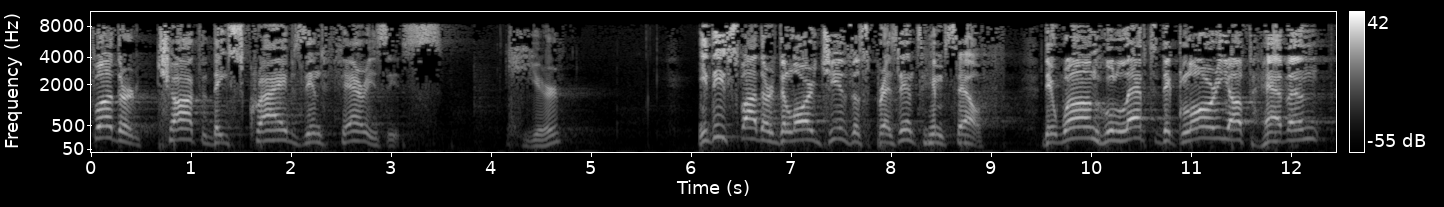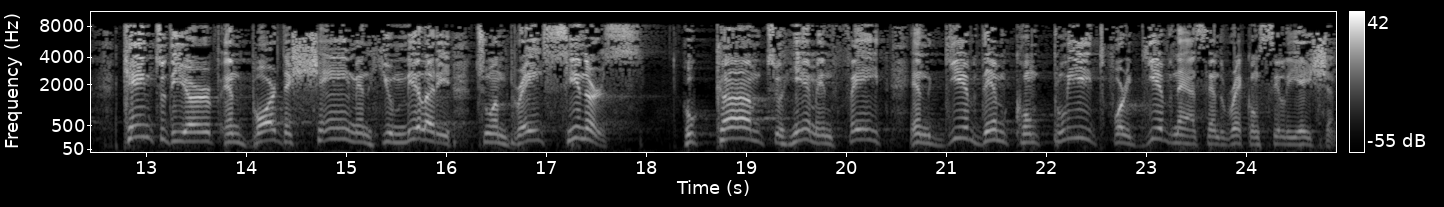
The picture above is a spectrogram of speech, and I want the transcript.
further shocked the scribes and Pharisees here. In this Father, the Lord Jesus presents himself, the one who left the glory of heaven, came to the earth and bore the shame and humility to embrace sinners who come to him in faith and give them complete forgiveness and reconciliation.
